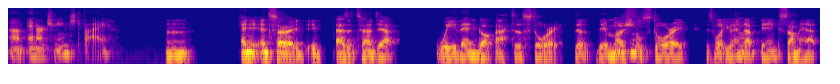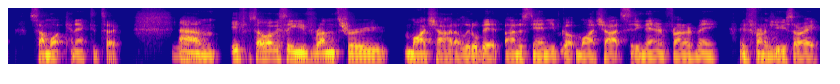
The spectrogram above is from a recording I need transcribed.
um, and are changed by. Mm. And and so it, it, as it turns out, we then got back to the story. The the emotional story is what you end up mm-hmm. being somehow somewhat connected to. Yeah. Um, if so, obviously you've run through my chart a little bit. I understand you've got my chart sitting there in front of me, in front of you, sorry.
